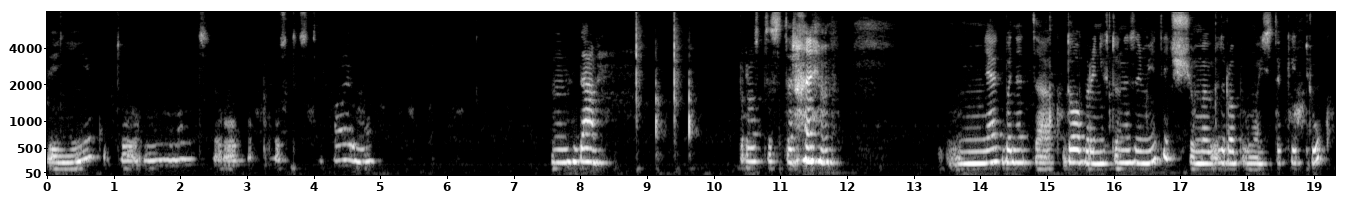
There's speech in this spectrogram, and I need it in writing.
лінійку, то ми це робимо, Капусту стираємо. М да. Просто стираємо. Якби не так добре, ніхто не замітить, що ми зробимо ось такий трюк.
